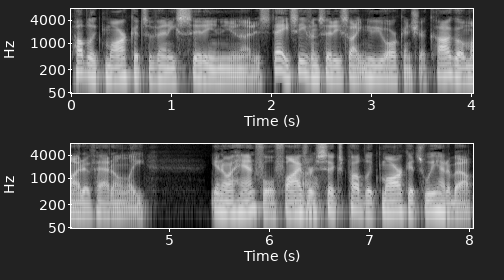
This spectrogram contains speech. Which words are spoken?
public markets of any city in the United States. Even cities like New York and Chicago might have had only, you know, a handful, five or six public markets. We had about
